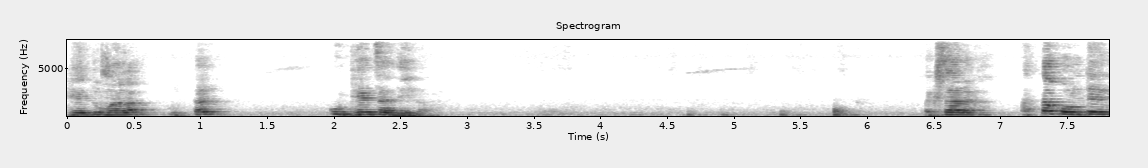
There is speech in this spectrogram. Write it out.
हे तुम्हाला उत्तर कुठेच दिलं. लक्षात आलं का? आता कोणते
